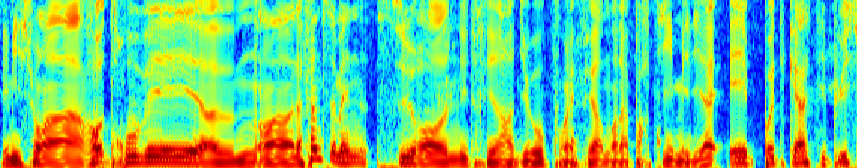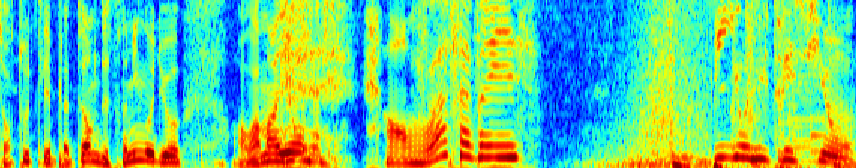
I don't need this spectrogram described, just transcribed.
Émission à retrouver euh, à la fin de semaine sur nutriradio.fr dans la partie médias et podcast et puis sur toutes les plateformes de streaming audio. Au revoir Marion. Au revoir Fabrice. Bio Nutrition,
